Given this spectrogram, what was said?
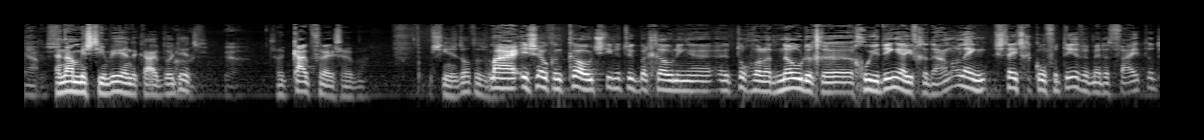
Ja. dus- En nou mist hij hem weer in de Kuip door dit. ja. Ze een kuipvrees hebben. Misschien is dat het wel. Maar is ook een coach die natuurlijk bij Groningen eh, toch wel het nodige eh, goede dingen heeft gedaan. Alleen steeds geconfronteerd werd met het feit dat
